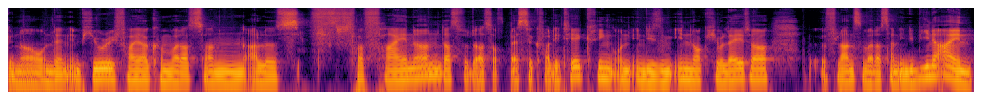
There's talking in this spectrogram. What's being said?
Genau, und dann im Purifier können wir das dann alles verfeinern, dass wir das auf beste Qualität kriegen und in diesem Inoculator pflanzen wir das dann in die Biene ein.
